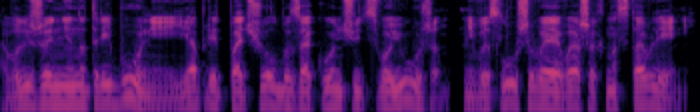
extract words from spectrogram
Вы же не на трибуне, и я предпочел бы закончить свой ужин, не выслушивая ваших наставлений.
